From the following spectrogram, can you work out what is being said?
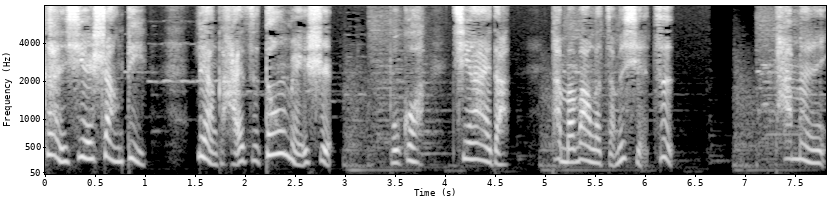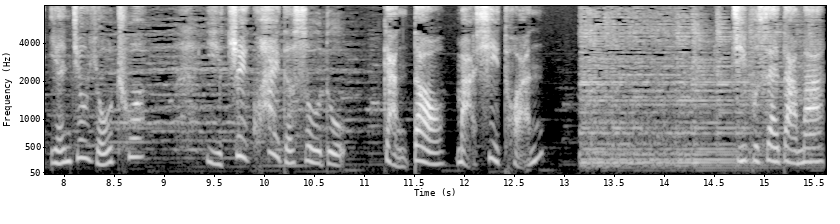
感谢上帝，两个孩子都没事。不过，亲爱的，他们忘了怎么写字。他们研究邮戳，以最快的速度赶到马戏团。”吉普赛大妈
